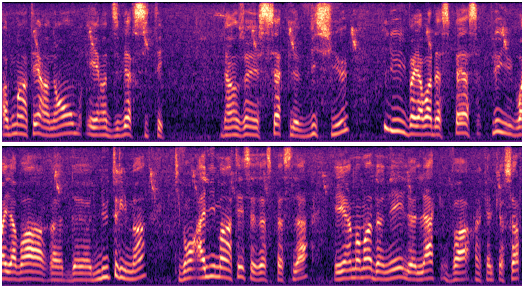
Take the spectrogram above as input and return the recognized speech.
augmenter en nombre et en diversité. Dans un cercle vicieux, plus il va y avoir d'espèces, plus il va y avoir euh, de nutriments qui vont alimenter ces espèces-là. Et à un moment donné, le lac va en quelque sorte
